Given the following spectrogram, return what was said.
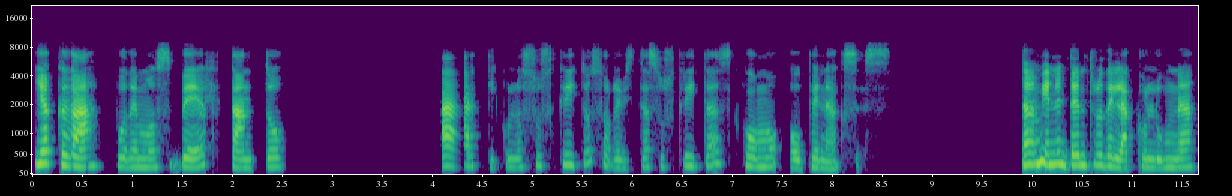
Y acá podemos ver tanto artículos suscritos o revistas suscritas como Open Access. También dentro de la columna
